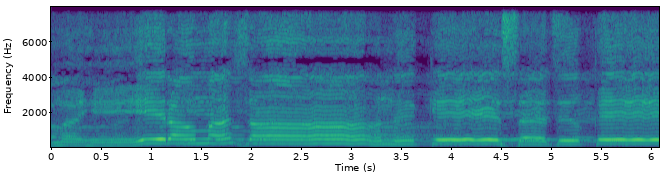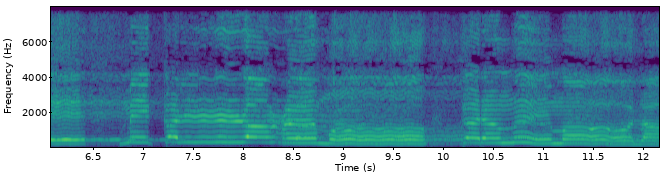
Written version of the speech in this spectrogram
مہ رمضان کے صدقے میں کر رحمو کرم مولا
